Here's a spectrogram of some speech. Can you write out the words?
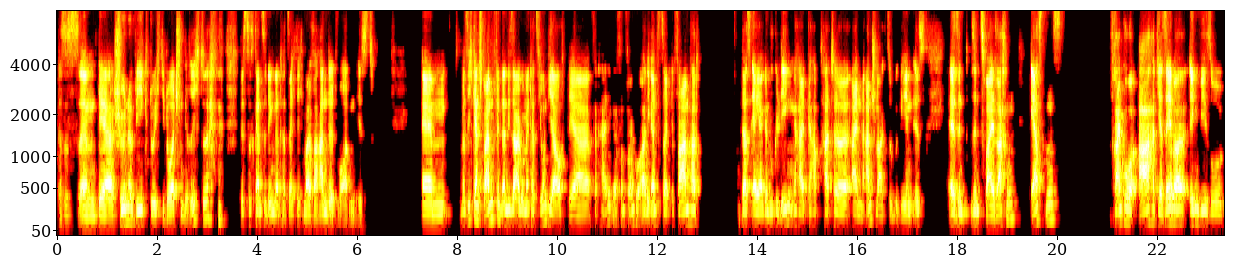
das ist ähm, der schöne Weg durch die deutschen Gerichte, bis das ganze Ding dann tatsächlich mal verhandelt worden ist. Ähm, was ich ganz spannend finde an dieser Argumentation, die ja auch der Verteidiger von Franco A. die ganze Zeit gefahren hat, dass er ja genug Gelegenheit gehabt hatte, einen Anschlag zu begehen, ist, äh, sind, sind zwei Sachen. Erstens, Franco A. hat ja selber irgendwie so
